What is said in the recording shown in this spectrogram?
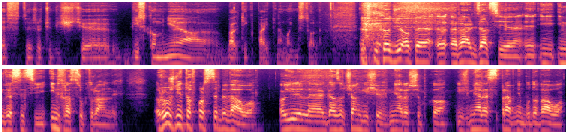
jest rzeczywiście blisko mnie, a Baltic Pipe na moim stole. Jeśli chodzi o te e, realizacje e, inwestycji infrastrukturalnych, Różnie to w Polsce bywało. O ile gazociągi się w miarę szybko i w miarę sprawnie budowało,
